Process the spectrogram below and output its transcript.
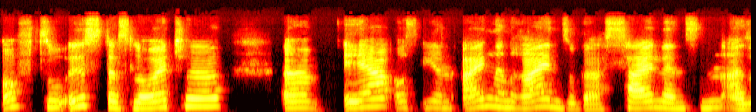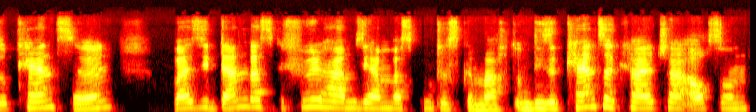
oft so ist, dass Leute äh, eher aus ihren eigenen Reihen sogar silencen, also canceln, weil sie dann das Gefühl haben, sie haben was Gutes gemacht. Und diese Cancel Culture auch so ein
